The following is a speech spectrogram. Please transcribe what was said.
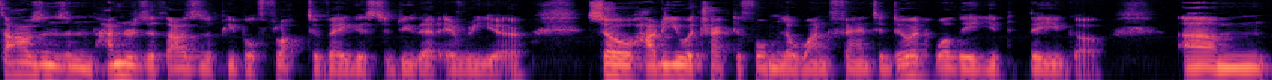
thousands and hundreds of thousands of people flock to Vegas to do that every year. So how do you attract a Formula One fan to do it? Well, there you, there you go. Um,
